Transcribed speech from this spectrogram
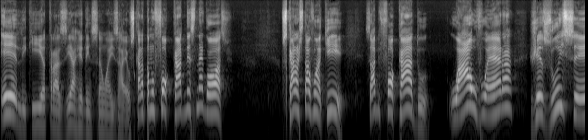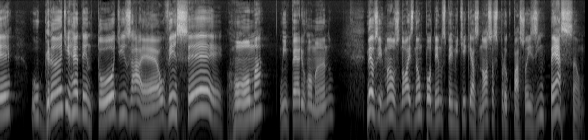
ele que ia trazer a redenção a Israel. Os caras estavam focados nesse negócio. Os caras estavam aqui, sabe, focado. O alvo era Jesus ser o grande redentor de Israel, vencer Roma, o Império Romano. Meus irmãos, nós não podemos permitir que as nossas preocupações impeçam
